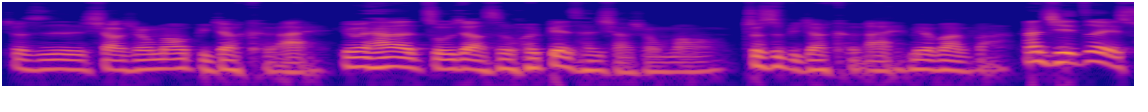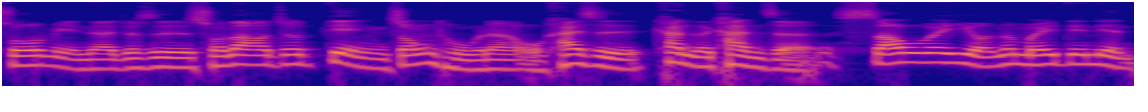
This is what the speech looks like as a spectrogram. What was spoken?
就是小熊猫比较可爱，因为它的主角是会变成小熊猫，就是比较可爱，没有办法。那其实这也说明。那，就是说到就电影中途呢，我开始看着看着，稍微有那么一点点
